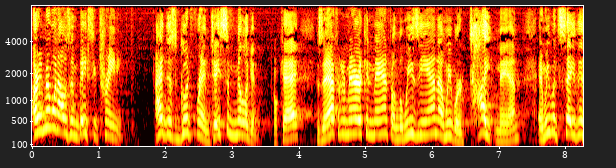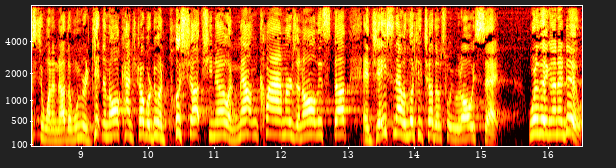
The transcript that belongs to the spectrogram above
I remember when I was in basic training, I had this good friend, Jason Milligan, okay? He's an African American man from Louisiana, and we were tight, man. And we would say this to one another when we were getting in all kinds of trouble. We are doing push ups, you know, and mountain climbers and all this stuff. And Jason and I would look at each other, that's what we would always say. What are they going to do?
